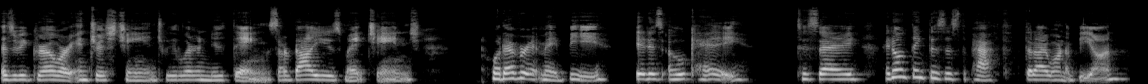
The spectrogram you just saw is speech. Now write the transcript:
as we grow, our interests change, we learn new things, our values might change. Whatever it may be, it is okay to say, I don't think this is the path that I want to be on.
